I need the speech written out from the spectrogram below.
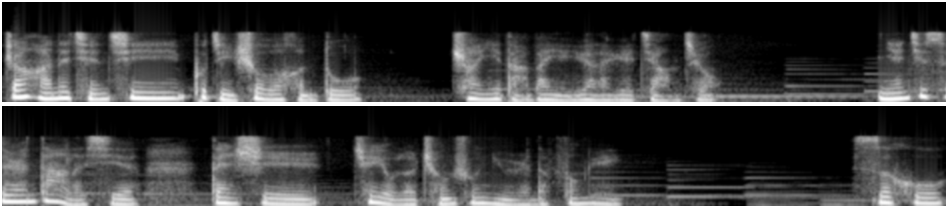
张涵的前妻不仅瘦了很多，穿衣打扮也越来越讲究。年纪虽然大了些，但是却有了成熟女人的风韵，似乎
